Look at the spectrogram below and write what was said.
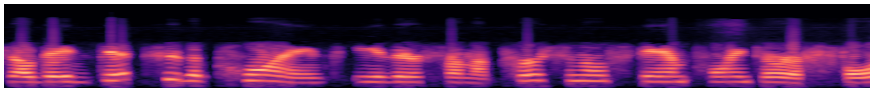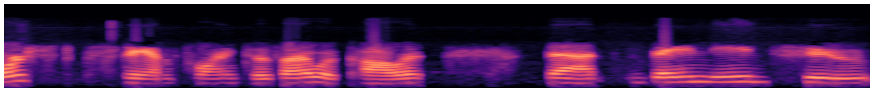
So they get to the point, either from a personal standpoint or a forced standpoint, as I would call it, that they need to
